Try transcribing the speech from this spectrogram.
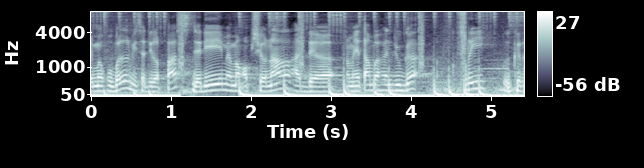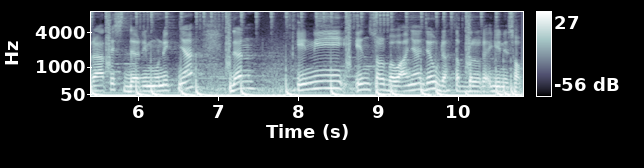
removable bisa dilepas jadi memang opsional ada namanya tambahan juga free gratis dari Munichnya dan ini insole bawaannya aja udah tebel kayak gini sob.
